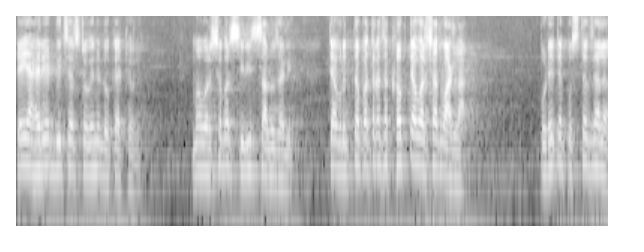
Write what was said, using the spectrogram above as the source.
ते या हॅरिएट बीचर स्टोवेने डोक्यात ठेवलं. मग वर्षभर सिरीज चालू झाली. त्या वृत्तपत्राचा खप त्या वर्षात वाढला. पुढे ते पुस्तक झालं.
